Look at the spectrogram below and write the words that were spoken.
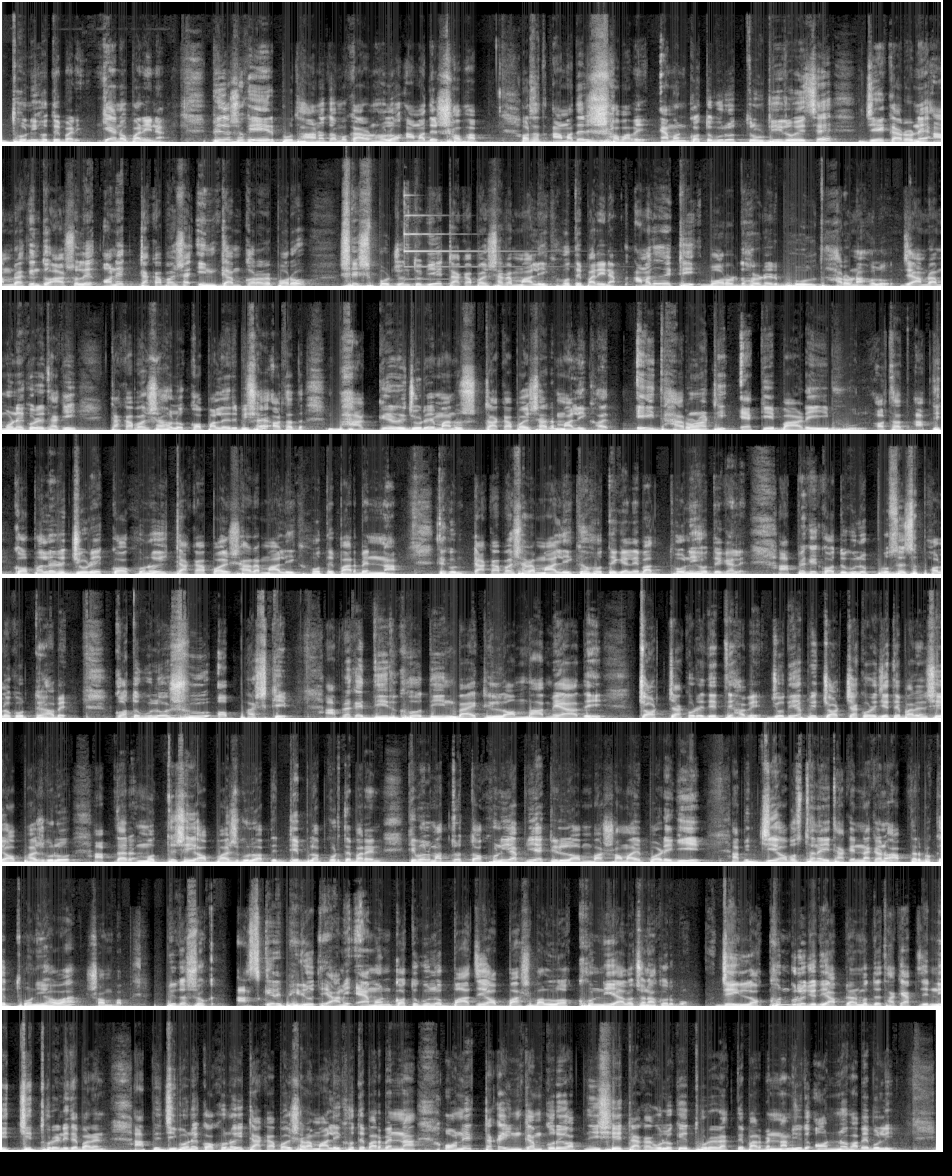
ধনী হতে পারি? কেন পারি না? প্রিয় দর্শক, এর প্রধানতম কারণ হলো আমাদের স্বভাব। অর্থাৎ আমাদের স্বভাবে এমন কতগুলো ত্রুটি রয়েছে যে কারণে আমরা কিন্তু আসলে অনেক টাকা পয়সা ইনকাম করার পরও শেষ পর্যন্ত গিয়ে টাকা পয়সার মালিক হতে পারি না। আমাদের একটি বড় ধরনের ভুল ধারণা হলো যে আমরা মনে করে থাকি টাকা পয়সা হলো কপালের বিষয়, অর্থাৎ ভাগ্যের জোরে মানুষ টাকা পয়সার মালিক হয়। এই ধারণাটি একেবারেই ভুল। অর্থাৎ আপনি কপালের জোরে কখনোই টাকা পয়সার মালিক হতে পারবেন না। দেখুন, টাকা পয়সার মালিক হতে গেলে বা ধনী হতে গেলে আপনাকে কতগুলো প্রসেস ফলো করতে হবে? কতগুলো সু অভ্যাসকে আপনাকে দীর্ঘদিন বা একটি লম্বা মেয়াদে চর্চা করে যেতে হবে। যদি আপনি চর্চা করে যেতে পারেন সেই অভ্যাসগুলো, আপনার মধ্যে সেই অভ্যাসগুলো আপনি ডেভেলপ করতে পারেন, কেবলমাত্র তখনই আপনি একটি লম্বা সময় পরে গিয়ে আপনি যে অবস্থানেই থাকেন না কেন, আপনার পক্ষে ধনী হওয়া সম্ভব। প্রিয় দর্শক, আজকের ভিডিওতে আমি এমন কতগুলো বাজে অভ্যাস বা লক্ষণ নিয়ে আলোচনা করব। যেই লক্ষণগুলো যদি আপনার মধ্যে থাকে, আপনি নিশ্চিত ধরে নিতে পারেন, আপনি জীবনে কখনোই টাকা পয়সার মালিক হতে পারবেন না। অনেক টাকা ইনকাম করেও আপনি সেই টাকাগুলোকে ধরে রাখতে পারবেন না। আমি যদি অন্যভাবে বলি,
